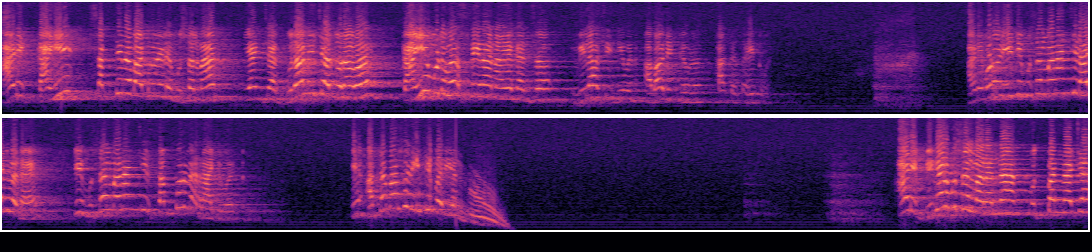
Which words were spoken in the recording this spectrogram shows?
आणि काही सक्तीनं बाटवलेले मुसलमान यांच्या गुलामीच्या जोरावर काही मुठभर सेना नायकांचं विलासी जीवन अबाधित ठेवणं हा त्याचा हेतू आहे. आणि म्हणून ही जी मुसलमानांची राजवट आहे ही मुसलमानांची संपूर्ण राजवट हे आतापासून इथेपर्यंत आणि बिगर मुसलमानांना उत्पन्नाच्या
